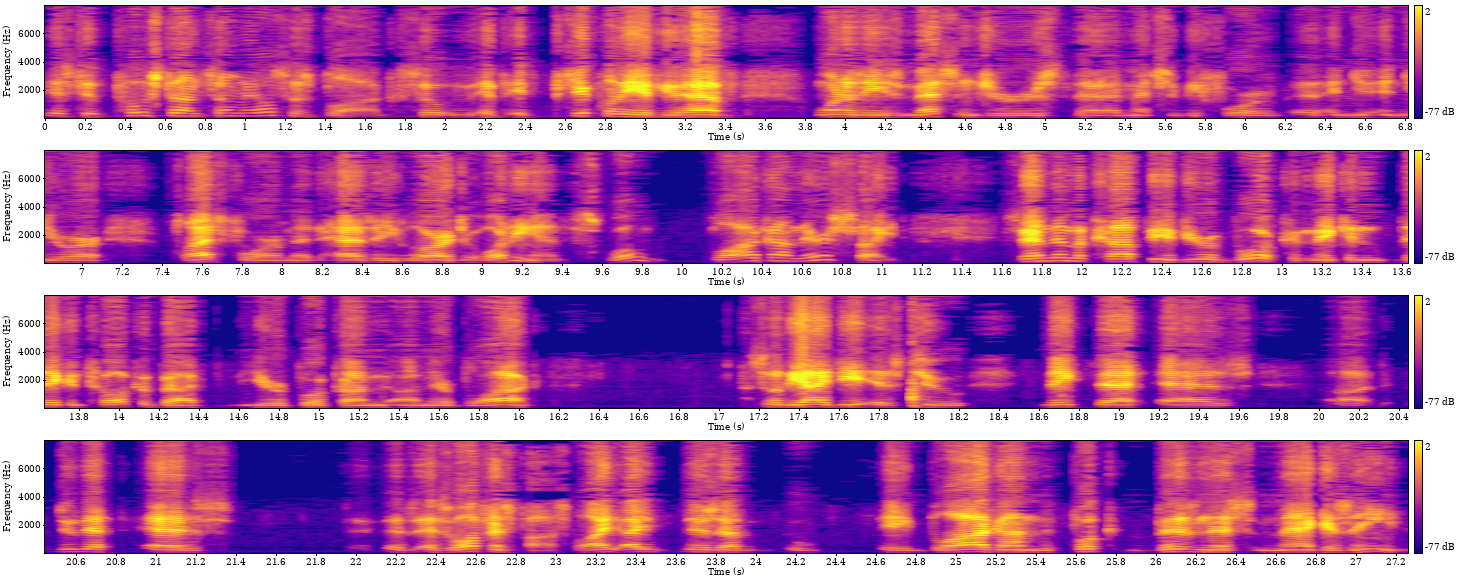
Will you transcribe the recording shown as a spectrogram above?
is to post on somebody else's blog. So if, if particularly if you have one of these messengers that I mentioned before uh, in, in your platform that has a large audience, well, blog on their site. Send them a copy of your book, and they can they can talk about your book on on their blog. So the idea is to make that as uh, do that as, as, as often as possible. I, I there's a a blog on the Book Business magazine,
